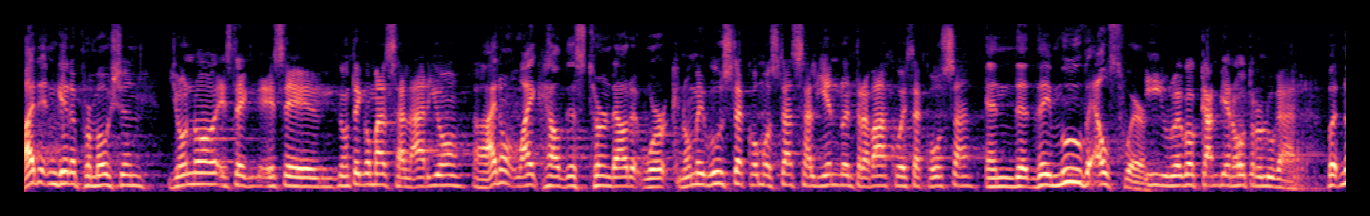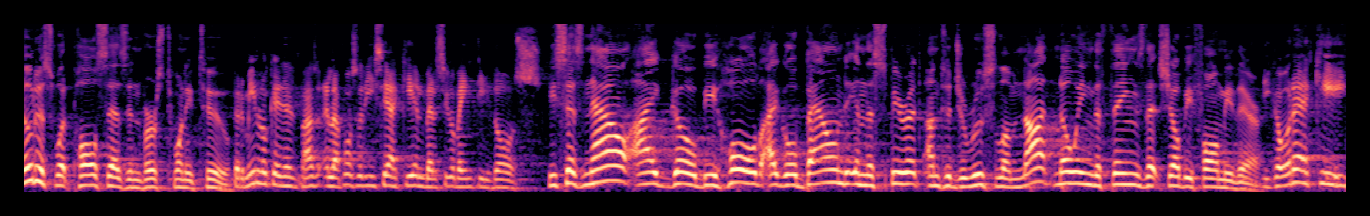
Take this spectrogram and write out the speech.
I didn't get a promotion. Yo no, este, este, no tengo más salario. Uh, I don't like how this turned out at work. No me gusta cómo está saliendo en trabajo esa cosa. And uh, they move elsewhere. Y luego cambian a otro lugar. But notice what Paul says in verse 22. Pero miren lo que el, el apóstol dice aquí en versículo 22. He says, Now I go, behold, I go bound in the Spirit unto Jerusalem, not knowing the things that shall befall me there. Y que ahora aquí,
